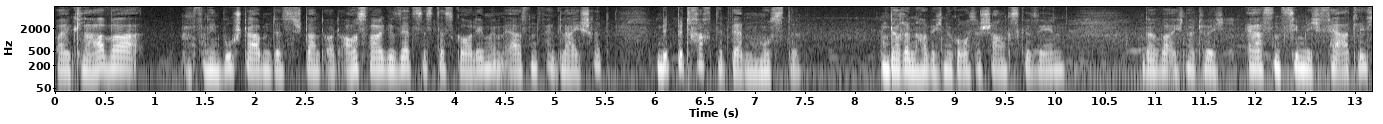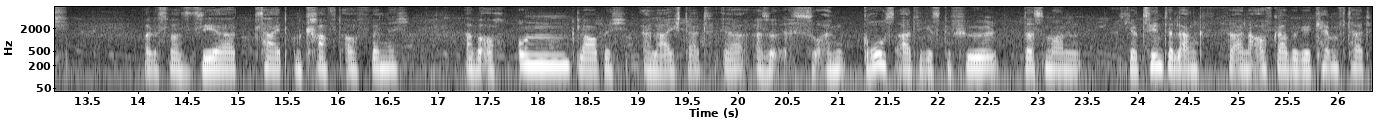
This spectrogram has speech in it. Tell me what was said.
weil klar war, von den Buchstaben des Standortauswahlgesetzes, dass Gorleben im ersten Vergleichsschritt mit betrachtet werden musste. Und darin habe ich eine große Chance gesehen. Und da war ich natürlich erstens ziemlich fertig, weil es war sehr zeit- und kraftaufwendig, aber auch unglaublich erleichtert. Ja, also so ein großartiges Gefühl, dass man jahrzehntelang für eine Aufgabe gekämpft hat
